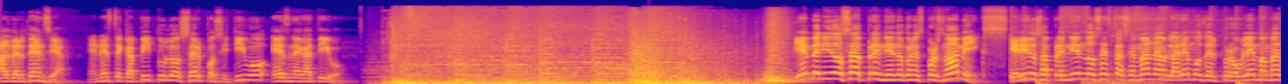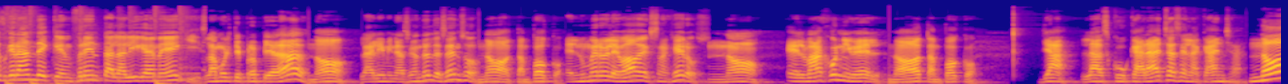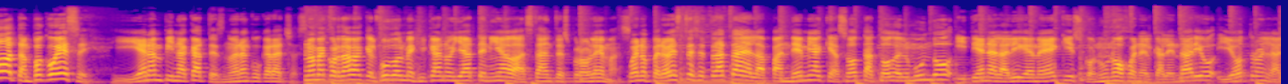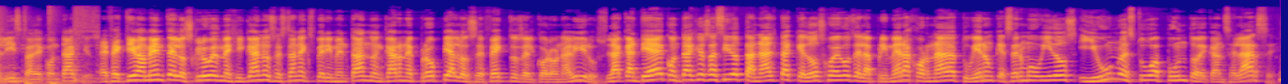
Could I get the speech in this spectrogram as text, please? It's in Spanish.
Advertencia. En este capítulo, ser positivo es negativo. Bienvenidos a Aprendiendo con Sportsnomics. Queridos aprendiendos, esta semana hablaremos del problema más grande que enfrenta la Liga MX. ¿La multipropiedad? No. ¿La eliminación del descenso? No, tampoco. ¿El número elevado de extranjeros? No. ¿El bajo nivel? No, tampoco. Ya, las cucarachas en la cancha. No, tampoco ese. Y eran pinacates, no eran cucarachas. No me acordaba que el fútbol mexicano ya tenía bastantes problemas. Bueno, pero este se trata de la pandemia que azota a todo el mundo y tiene a la Liga MX con un ojo en el calendario y otro en la lista de contagios. Efectivamente, los clubes mexicanos están experimentando en carne propia los efectos del coronavirus. La cantidad de contagios ha sido tan alta que dos juegos de la primera jornada tuvieron que ser movidos y uno estuvo a punto de cancelarse.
